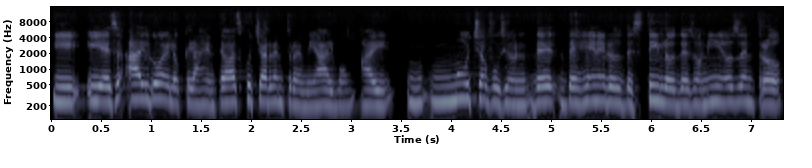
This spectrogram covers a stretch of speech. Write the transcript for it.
y, y es algo de lo que la gente va a escuchar dentro de mi álbum. Hay mucha fusión de, de géneros, de estilos, de sonidos dentro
